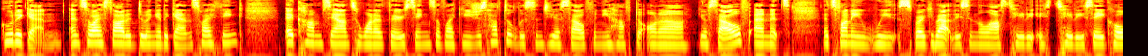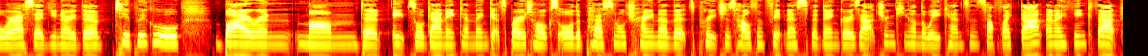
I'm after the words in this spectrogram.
good again. And so I started doing it again. So I think it comes down to one of those things of like you just have to listen to yourself and you have to honor yourself. And it's it's funny we spoke about this in the last TD, TDC call where I said, you know, the typical Byron mum that eats organic and then gets Botox or the personal trainer that preaches health and fitness but then goes out drinking on the weekends and stuff like that. And I think that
